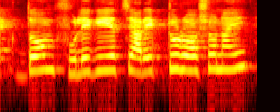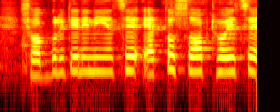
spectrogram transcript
একদম ফুলে গিয়েছে, আর একটু রসও নাই, সবগুলি টেনে নিয়েছে, এত সফট হয়েছে।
